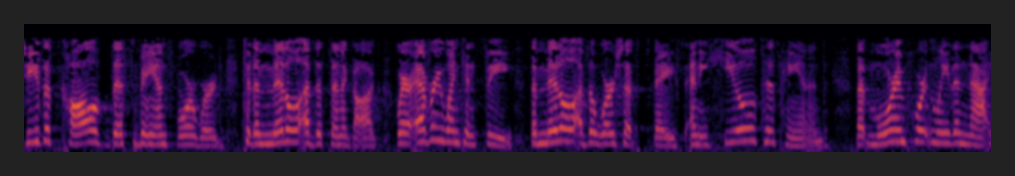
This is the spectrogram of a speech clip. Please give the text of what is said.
Jesus calls this man forward to the middle of the synagogue where everyone can see, the middle of the worship space, and he heals his hand but more importantly than that,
